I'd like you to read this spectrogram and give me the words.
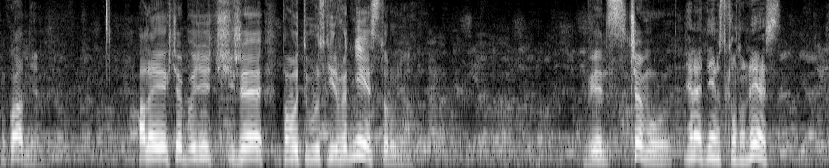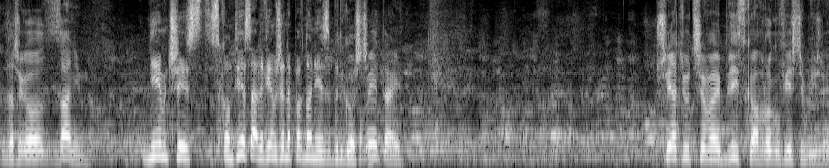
Dokładnie. Ale chciałem powiedzieć, że Paweł Tyburski na przykład nie jest z Torunia. Więc czemu? Ja nawet nie wiem skąd on jest. Dlaczego za nim? Nie wiem, czy jest, skąd jest, ale wiem, że na pewno nie jest zbyt gości. Pamiętaj. Przyjaciół trzymaj blisko, a wrogów jeszcze bliżej.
